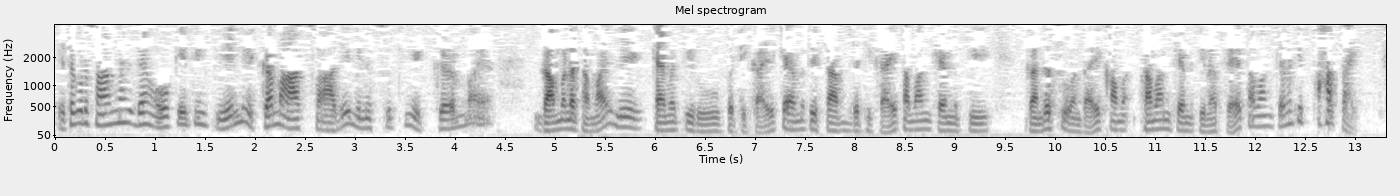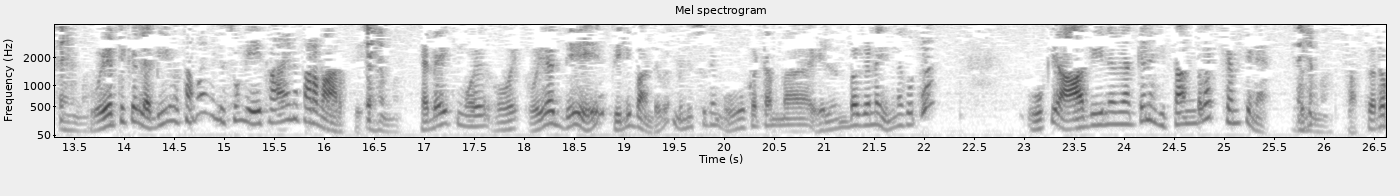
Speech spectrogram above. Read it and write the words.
එතකොට සාමාන්‍යයෙන් දැන් ඕකේ ඉතින් තියෙන්නේ එකම ආස්වාදයේ මිනිස්සුන්ගේ එකම ගමන තමයි මේ කැමති රූප ටිකයි, කැමති ශබ්ද ටිකයි, Taman කැමති ගඳ සුවඳයි, Taman කැමති රසයි, Taman කැමති පහසයි. එහෙම. ඔය ටික ලැබීම තමයි මිනිසුන්ගේ ඒකායන පරමාර්ථය. එහෙම. හැබැයි ඔය ඔය- දේ පිළිබඳව මිනිස්සු දැන් ඕකටම එල්බගෙන ඉන්නකොට ඕකේ ආදීනයක් ගැන හිතන්නවත් කැමති නැහැ. එහෙම. සතර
